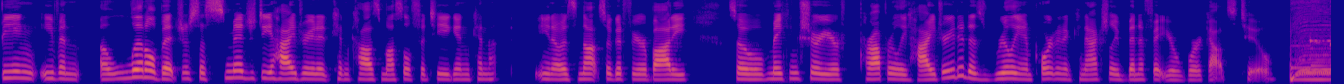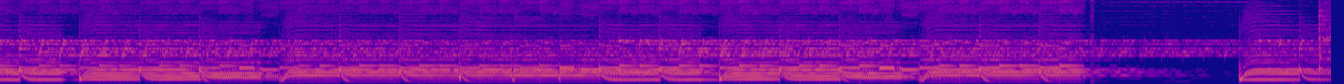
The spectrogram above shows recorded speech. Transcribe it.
being even a little bit, just a smidge dehydrated, can cause muscle fatigue and can, you know, is not so good for your body. So making sure you're properly hydrated is really important and can actually benefit your workouts too.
